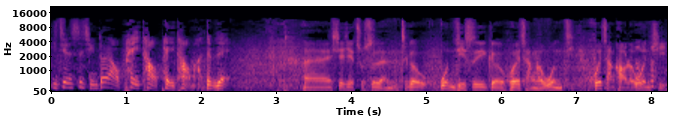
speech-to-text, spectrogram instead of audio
一件事情都要有配套，配套嘛，对不对？呃，谢谢主持人，这个问题是一个非常的问题，非常好的问题。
